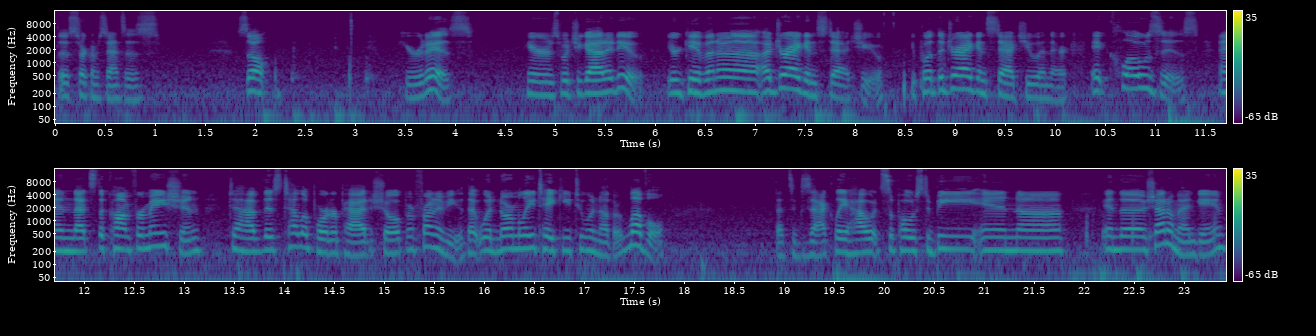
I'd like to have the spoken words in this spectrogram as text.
the circumstances. So here it is. Here's what you gotta do. You're given a, a dragon statue. You put the dragon statue in there. It closes, and that's the confirmation to have this teleporter pad show up in front of you that would normally take you to another level. That's exactly how it's supposed to be in uh, in the Shadow Man game.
